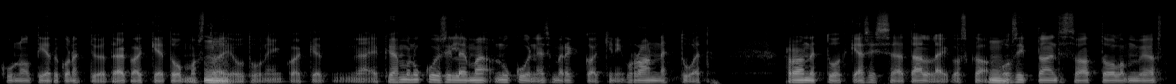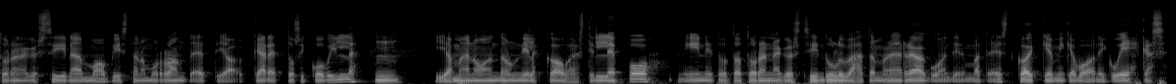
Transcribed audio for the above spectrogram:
kunnolla tietokonetyötä ja kaikkea tuommoista Mm. ja joutuu niin kaikkea, ja kyllähän mä nukuin silleen, mä nukuin esimerkiksi kaikki niin kuin rannettuet, rannettuot käsissä ja tälleen, koska Mm. mm. osittain se saattoi olla myös todennäköisesti siinä, että mä oon pistänyt mun ranteet ja kädet tosi koville, Mm. ja mä en ole antanut niille kauheasti lepoa, niin, niin tota, todennäköisesti siinä tuli vähän tämmöinen reagointi, niin mä tein sitten kaikkea, mikä vaan niinku ehkäs,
